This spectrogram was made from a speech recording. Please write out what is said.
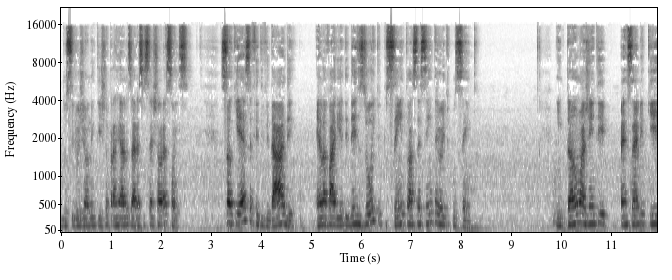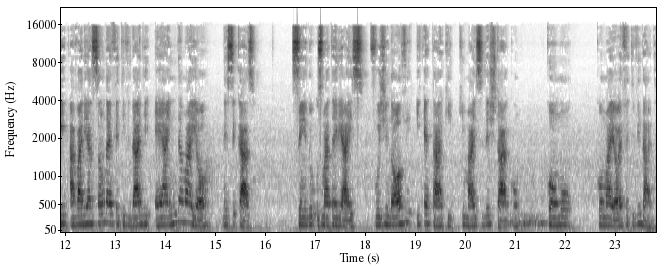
do cirurgião dentista para realizar essas restaurações. Só que essa efetividade ela varia de 18% a 68%. Então, a gente percebe que a variação da efetividade é ainda maior nesse caso, sendo os materiais Fujinov e Ketak que mais se destacam como com maior efetividade.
